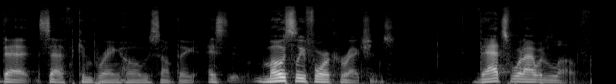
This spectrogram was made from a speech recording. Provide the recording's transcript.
that Seth can bring home something. It's mostly for corrections. That's what I would love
